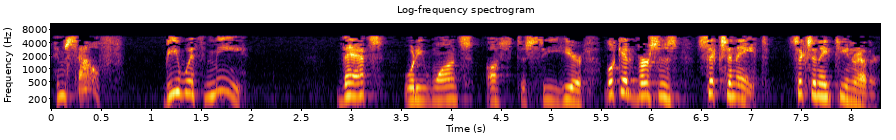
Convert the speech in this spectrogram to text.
Himself. Be with me. That's what he wants us to see here. Look at verses 6 and 8. 6 and 18 rather.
